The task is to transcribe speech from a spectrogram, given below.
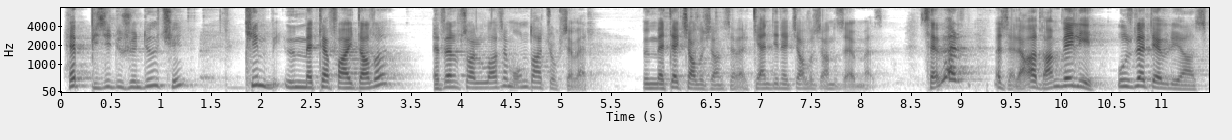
Hep bizi düşündüğü için kim ümmete faydalı? Efendimiz sallallahu aleyhi ve sellem onu daha çok sever. Ümmete çalışanı sever, kendine çalışanı sevmez. Sever. Mesela adam veli, uzlet evliyası.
